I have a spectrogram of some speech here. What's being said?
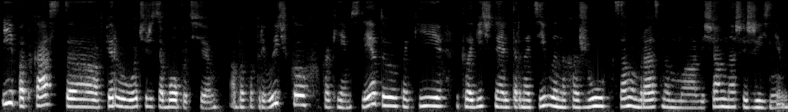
и подкаст э, в первую очередь об опыте, об экопривычках, как я им следую, какие экологичные альтернативы нахожу самым разным вещам в нашей жизни.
